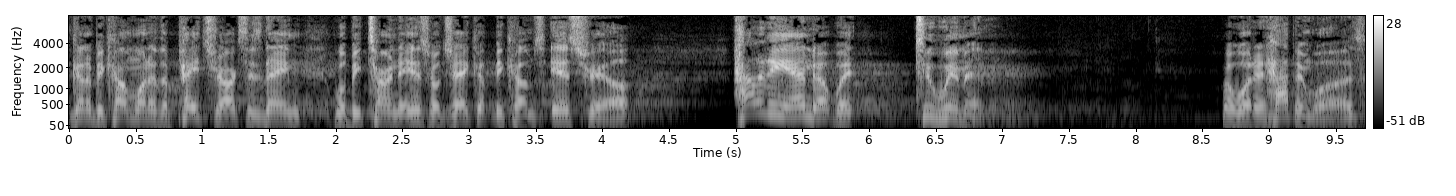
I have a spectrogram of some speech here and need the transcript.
going to become one of the patriarchs, his name will be turned to Israel, Jacob becomes Israel. How did he end up with two women? Well, what had happened was,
